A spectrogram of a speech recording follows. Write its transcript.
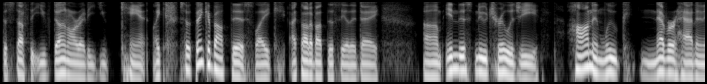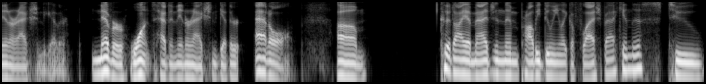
the stuff that you've done already you can't like so think about this like i thought about this the other day um in this new trilogy han and luke never had an interaction together never once had an interaction together at all um could i imagine them probably doing like a flashback in this to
